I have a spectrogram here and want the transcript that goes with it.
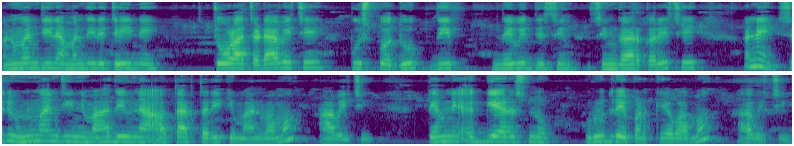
હનુમાનજીના મંદિરે જઈને ચોળા ચડાવે છે. પુષ્પ, ધૂપ, દીપ, નૈવેદ્ય શિંગાર કરે છે અને શ્રી હનુમાનજીને મહાદેવના અવતાર તરીકે માનવામાં આવે છે. તેમને અગિયારસનો રુદ્રે પણ કહેવામાં આવે છે.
